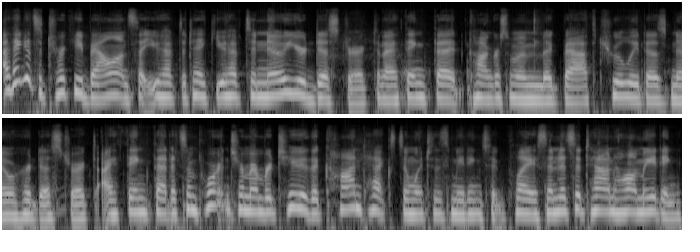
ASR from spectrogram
I think it's a tricky balance that you have to take. You have to know your district, and I think that Congresswoman McBath truly does know her district. I think that it's important to remember, too, the context in which this meeting took place. And it's a town hall meeting.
